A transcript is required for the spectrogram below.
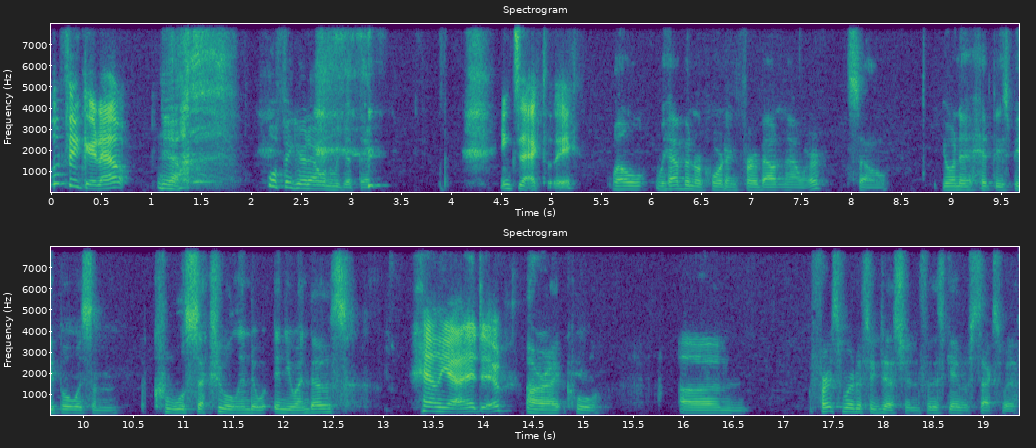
We'll figure it out. Yeah, we'll figure it out when we get there. Exactly. Well, we have been recording for about an hour, so you want to hit these people with some cool sexual innu- innuendos? Hell yeah, I do. All right, cool. Um, first word of suggestion for this game of sex with,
